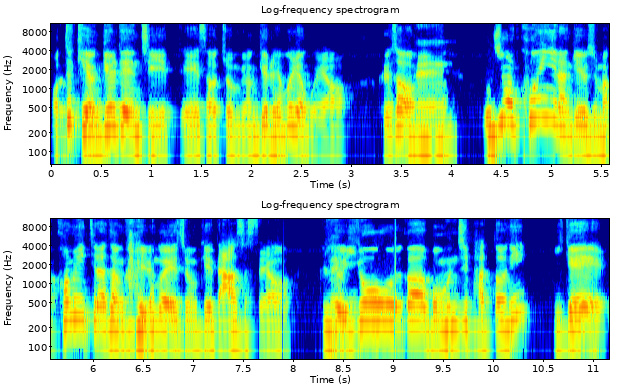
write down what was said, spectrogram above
어떻게 연결되는지에 대해서 좀 연결을 해보려고 해요. 그래서 네. 오징어 코인이란 게 요즘 막 커뮤니티라던가 이런 거에 좀 이렇게 나왔었어요. 그래서 네. 이거가 뭔지 봤더니 이게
